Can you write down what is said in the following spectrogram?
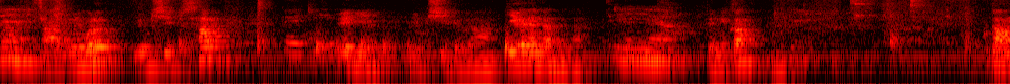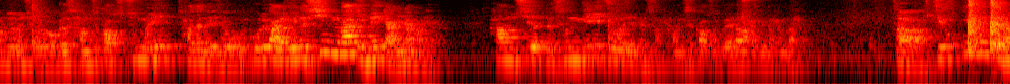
네, 아, 그럼 이거는 63 빼기 빼기 60이구나. 이해가 된다 안 된다? 네, 됩니까? 그 다음 이런 식으로 그래서 함수값 충분히 찾아내죠. 우리가 알고 있는 식만 있는 게 아니란 말이야. 함수의 어떤 성질이 주어지면서 함수값을 외라하기도 한다. 자, 지금 이 문제는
